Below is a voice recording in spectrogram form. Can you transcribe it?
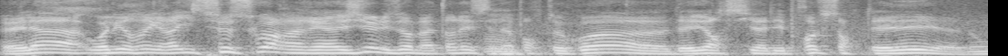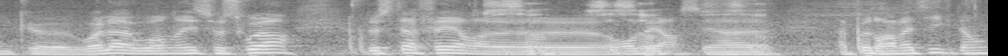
Et là, Walid Regrahi, ce soir, a réagi en disant Mais attendez, c'est mm. n'importe quoi. Euh, d'ailleurs, s'il y a des preuves, sortez-les. Donc voilà où on en est ce soir de cette affaire, Robert. C'est un, peu dramatique, non?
